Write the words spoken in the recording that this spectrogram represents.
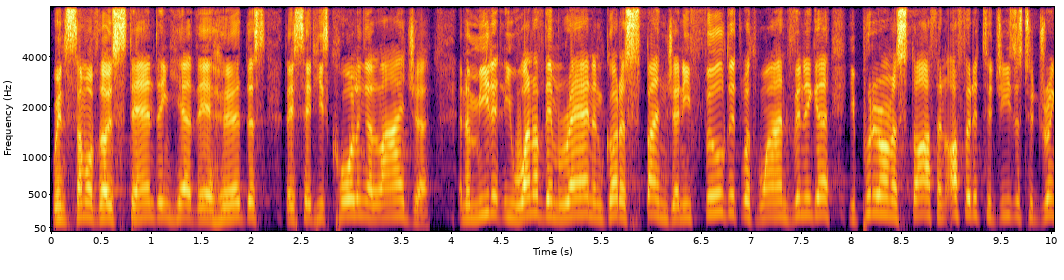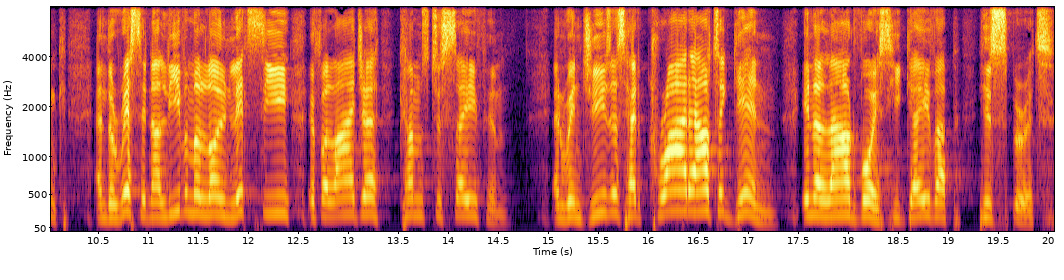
When some of those standing here there heard this, they said, He's calling Elijah. And immediately one of them ran and got a sponge and he filled it with wine vinegar. He put it on a staff and offered it to Jesus to drink. And the rest said, Now leave him alone. Let's see if Elijah comes to save him. And when Jesus had cried out again in a loud voice, he gave up his spirit.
